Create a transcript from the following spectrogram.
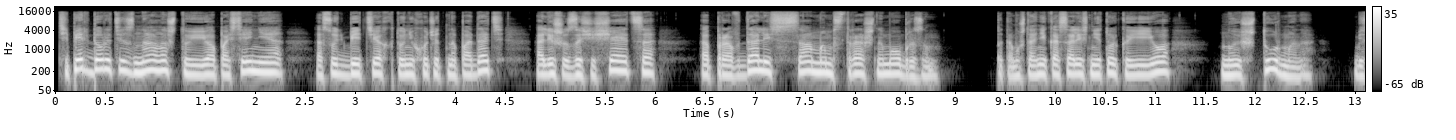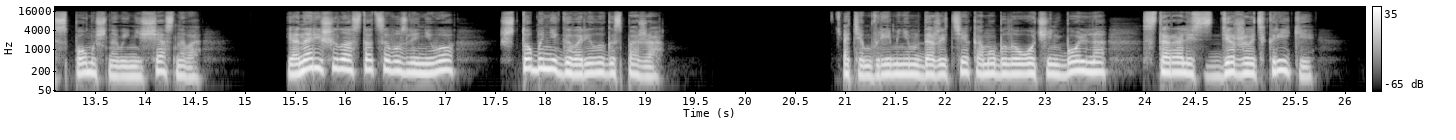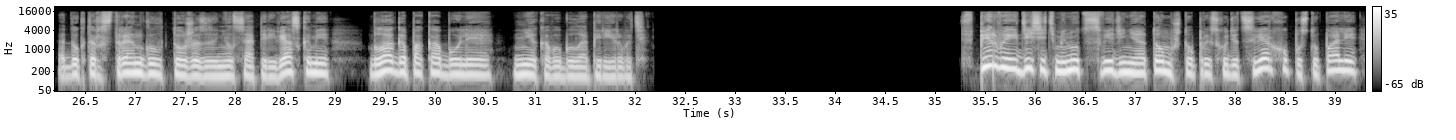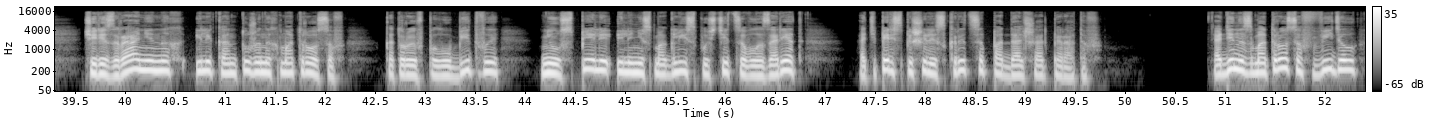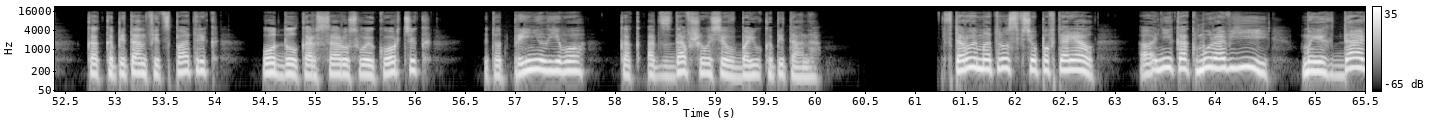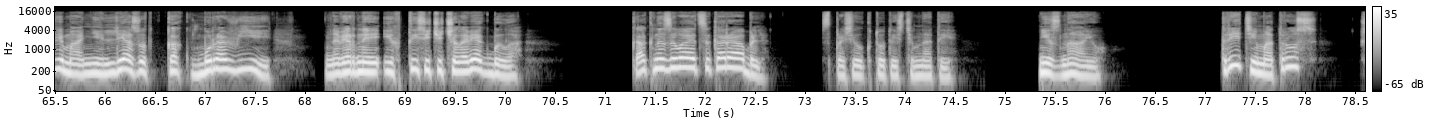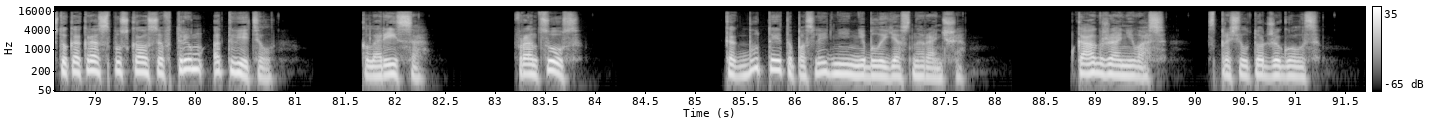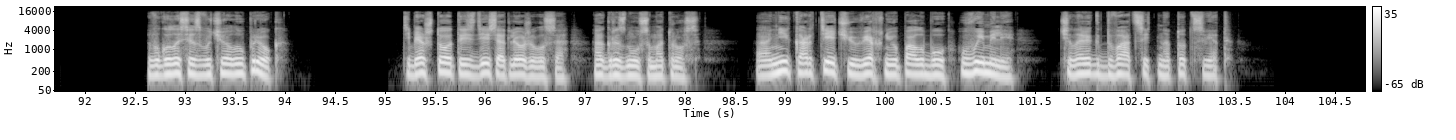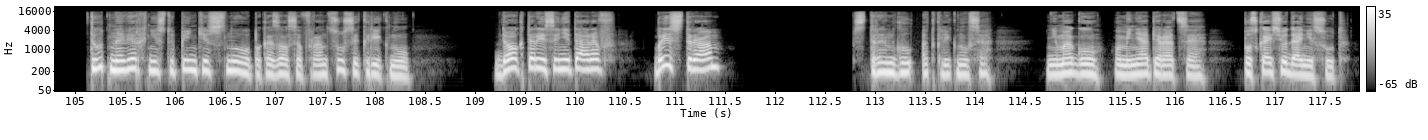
Теперь Дороти знала, что ее опасения о судьбе тех, кто не хочет нападать, а лишь защищается, оправдались самым страшным образом, потому что они касались не только ее, но и штурмана, беспомощного и несчастного, и она решила остаться возле него, что бы ни говорила госпожа. А тем временем даже те, кому было очень больно, старались сдерживать крики, а доктор Стрэнгл тоже занялся перевязками, благо пока более некого было оперировать. В первые десять минут сведения о том, что происходит сверху, поступали через раненых или контуженных матросов — которые в пылу битвы не успели или не смогли спуститься в лазарет, а теперь спешили скрыться подальше от пиратов. Один из матросов видел, как капитан Фицпатрик отдал корсару свой кортик, и тот принял его, как от сдавшегося в бою капитана. Второй матрос все повторял «Они как муравьи, мы их давим, а они лезут, как муравьи. Наверное, их тысячи человек было». «Как называется корабль?» — спросил кто-то из темноты. «Не знаю». Третий матрос, что как раз спускался в трюм, ответил. «Клариса. Француз». Как будто это последнее не было ясно раньше. «Как же они вас?» — спросил тот же голос. В голосе звучал упрек. «Тебя что, ты здесь отлеживался?» — огрызнулся матрос. Они картечью верхнюю палубу вымели. Человек двадцать на тот свет. Тут на верхней ступеньке снова показался француз и крикнул. «Доктор и санитаров! Быстро!» Стрэнгл откликнулся. «Не могу, у меня операция. Пускай сюда несут».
